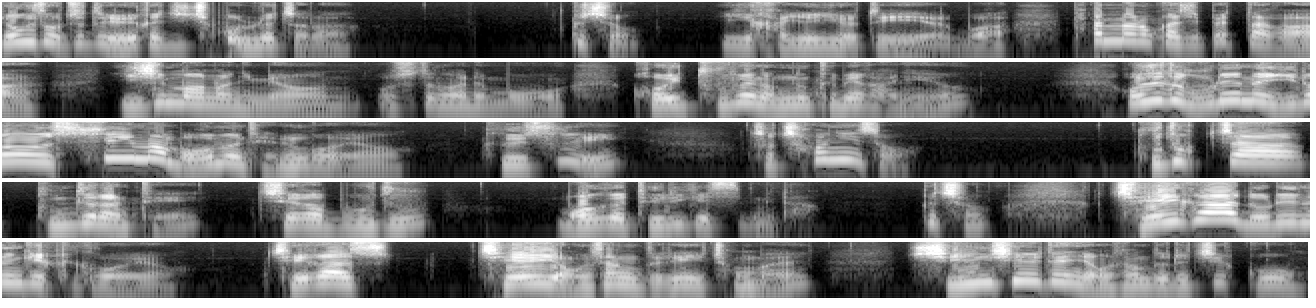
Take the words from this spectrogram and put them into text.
여기서 어쨌든 여기까지 쳐 올렸잖아. 그쵸? 이게 가격이 어떻게 뭐 8만 원까지 뺐다가 20만 원이면 어쨌든 간에 뭐 거의 두 배 넘는 금액 아니에요? 어쨌든 우리는 이런 수익만 먹으면 되는 거예요. 그 수익 저 천이서 구독자 분들한테 제가 모두 먹여 드리겠습니다. 그렇죠? 제가 노리는 게 그거예요. 제가 수, 제 영상들이 정말 진실된 영상들을 찍고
